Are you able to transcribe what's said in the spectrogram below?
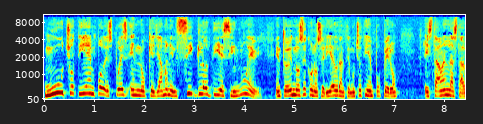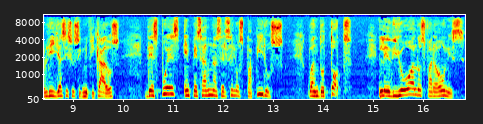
mucho tiempo después en lo que llaman el siglo XIX. Entonces no se conocería durante mucho tiempo, pero estaban las tablillas y sus significados. Después empezaron a hacerse los papiros. Cuando Tot le dio a los faraones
